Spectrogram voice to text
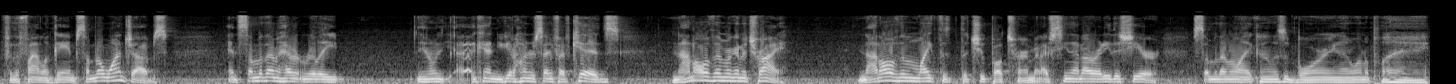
for the final game. Some don't want jobs, and some of them haven't really, you know, again, you get 175 kids, not all of them are going to try. Not all of them like the, the Tchoukball tournament. I've seen that already this year. Some of them are like, oh, this is boring. I don't want to play.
